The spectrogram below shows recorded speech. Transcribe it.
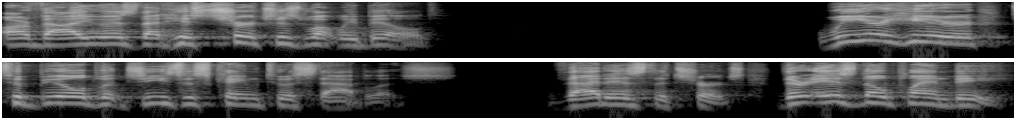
our value is that his church is what we build. We are here to build what Jesus came to establish. That is the church. There is no plan B.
